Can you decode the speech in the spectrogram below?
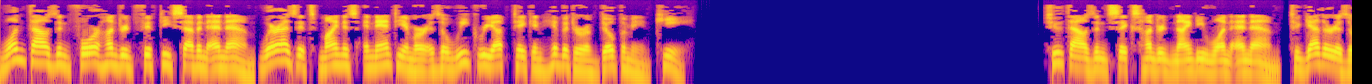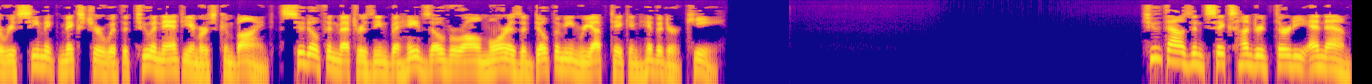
1457 nm, whereas its minus enantiomer is a weak reuptake inhibitor of dopamine Ki. 2691 nm, together as a racemic mixture with the two enantiomers combined, pseudophenmetrazine behaves overall more as a dopamine reuptake inhibitor Ki. 2630 nm,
